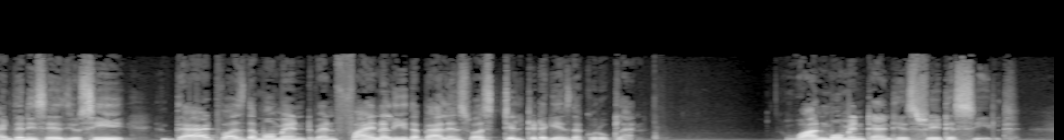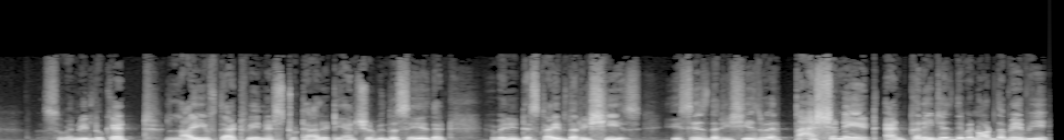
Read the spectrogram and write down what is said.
and then he says, You see, that was the moment when finally the balance was tilted against the Kuru clan. One moment and his fate is sealed. So when we look at life that way in its totality, and Sri Aurobindo says that when he describes the rishis, he says the rishis were passionate and courageous. They were not the way we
